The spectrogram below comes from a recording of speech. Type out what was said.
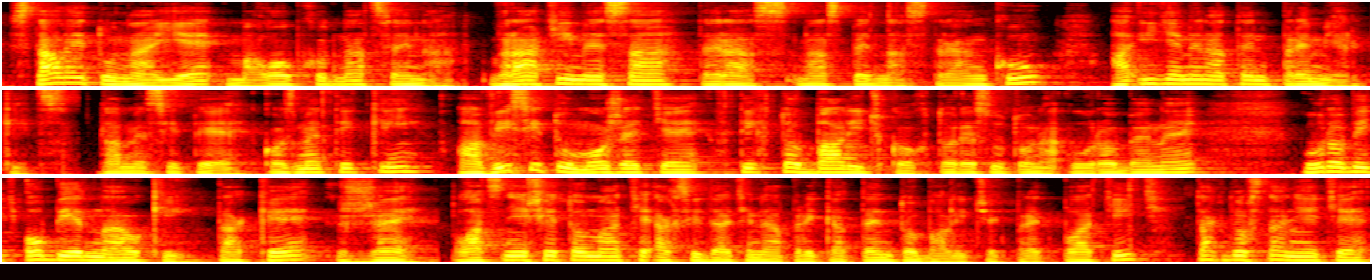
Stále tu na je maloobchodná cena cena. Vrátime sa teraz naspäť na stránku a ideme na ten Premier Kids. Dáme si tie kozmetiky a vy si tu môžete v týchto balíčkoch, ktoré sú tu na urobené, urobiť objednávky také, že lacnejšie to máte, ak si dáte napríklad tento balíček predplatiť, tak dostanete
